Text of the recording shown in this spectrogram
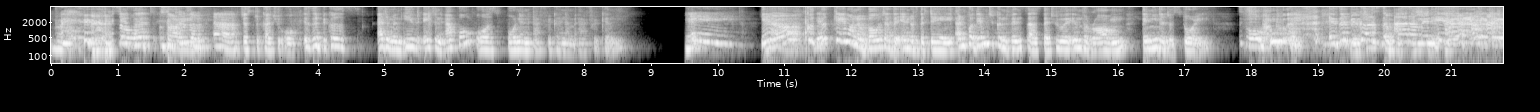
bro. so Is it- sorry. because of uh, Just to cut you off, is it because Adam and Eve ate an apple or was born in Africa and I'm African? hey, Yeah, because this came on a boat at the end of the day, and for them to convince us that we were in the wrong, they needed a story. So, is it because Adam and Eve,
